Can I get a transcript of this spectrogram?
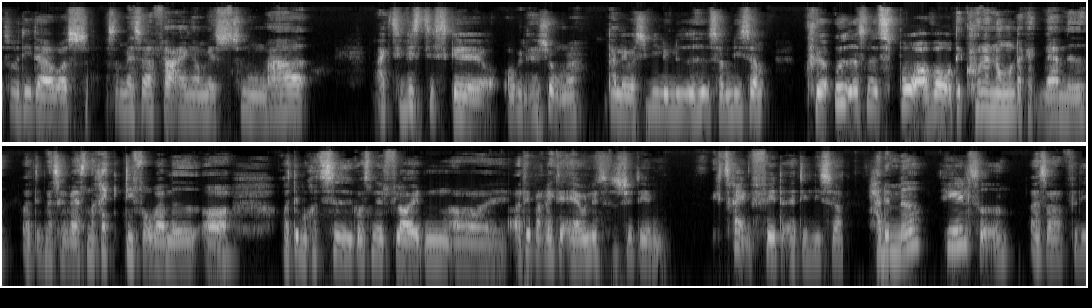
Så fordi der er jo også altså, masser af erfaringer med sådan nogle meget aktivistiske organisationer, der laver civil lydighed, som ligesom kører ud af sådan et spor, hvor det kun er nogen, der kan være med, og det, man skal være sådan rigtig for at være med, og, mm og demokratiet går sådan lidt fløjten, og, og det er bare rigtig ærgerligt. Så synes jeg, det er ekstremt fedt, at de ligesom har det med hele tiden. Altså, fordi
